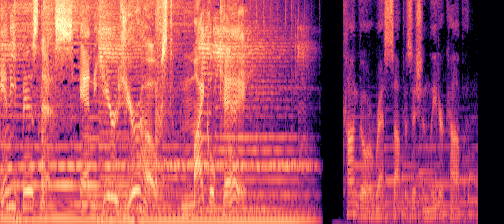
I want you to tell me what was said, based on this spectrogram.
any business. And here's your host, Michael Kay. Congo arrests opposition leader Kabund.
